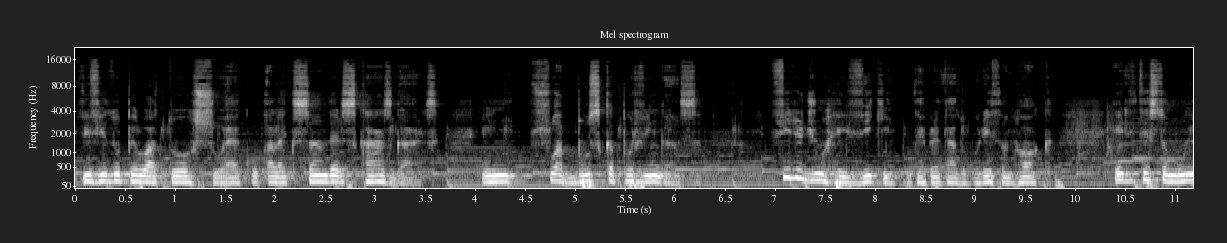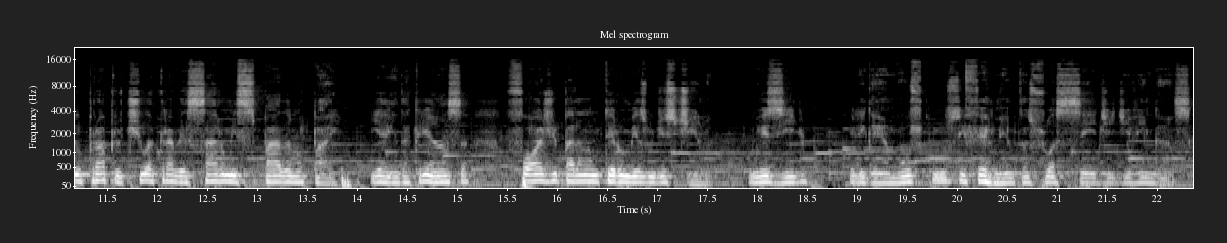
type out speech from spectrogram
vivido pelo ator sueco Alexander Skarsgård, em sua busca por vingança. Filho de um rei viking, interpretado por Ethan Hawke, ele testemunha o próprio tio atravessar uma espada no pai e, ainda criança, foge para não ter o mesmo destino. No exílio, ele ganha músculos e fermenta sua sede de vingança.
